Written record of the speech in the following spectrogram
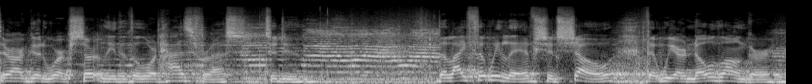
there are good works, certainly, that the Lord has for us to do. The life that we live should show that we are no longer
